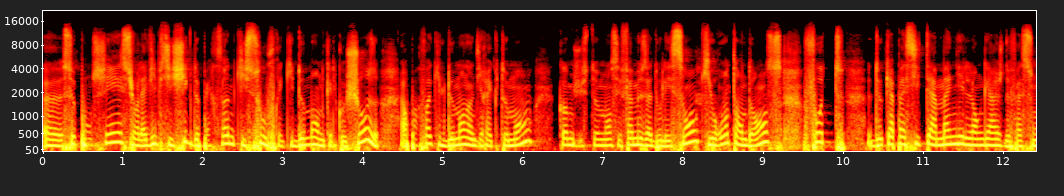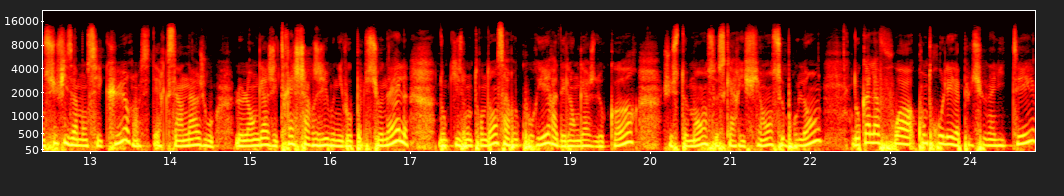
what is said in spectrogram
euh, se pencher sur la vie psychique de personnes qui souffrent et qui demandent quelque chose. Alors parfois qu'ils demandent indirectement, comme justement ces fameux adolescents qui auront tendance, faute de capacité à manier le langage de façon suffisamment sécure, c'est-à-dire que c'est un âge où le langage est très chargé au niveau pulsionnel, donc ils ont tendance à recourir à des langages de corps, justement se scarifiant, se brûlant. Donc à la fois contrôler la pulsionalité,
